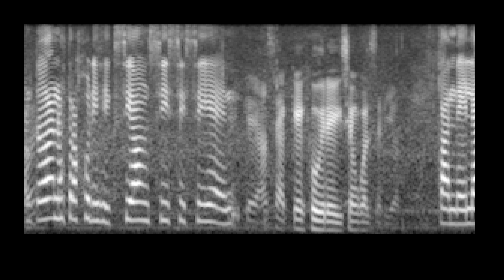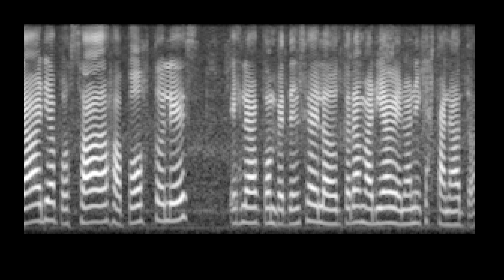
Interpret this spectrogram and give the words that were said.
En toda nuestra jurisdicción, sí, sí, sí. En... ¿Qué, o sea, ¿qué jurisdicción cuál sería? Candelaria, Posadas, Apóstoles, es la competencia de la doctora María Benónica Escanata.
